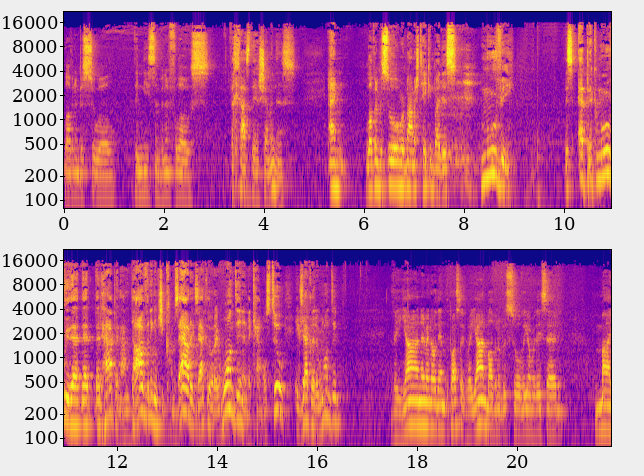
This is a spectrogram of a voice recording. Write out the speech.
Lavan and Besuel, the Nisim and the in this. And Lavan and Besuel were mamish taken by this movie, this epic movie that, that, that happened. I'm davening and she comes out exactly what I wanted, and the camels too, exactly what I wanted. Vayan, everybody know the end of the pasuk. Vayan, Lavan Besul, Vayomer. They said, "My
